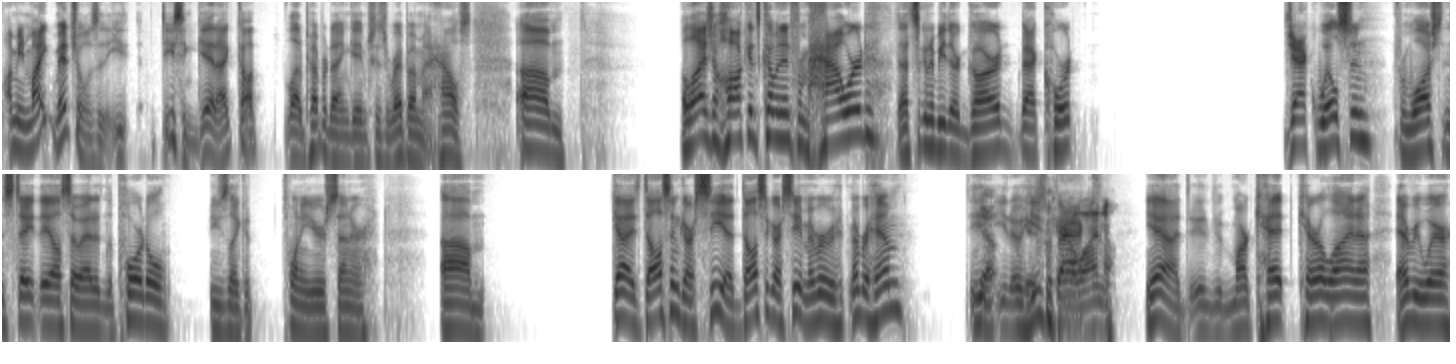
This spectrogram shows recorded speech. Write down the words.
I mean, Mike Mitchell was a e- decent get. I caught a lot of Pepperdine games because they're right by my house. Um, Elijah Hawkins coming in from Howard. That's going to be their guard back court. Jack Wilson from Washington State. They also added in the portal. He's like a 20 year center. Um, guys, Dawson Garcia. Dawson Garcia. Remember, remember him? He, Yeah. You know, he's back. Carolina. Yeah, Marquette, Carolina, everywhere.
